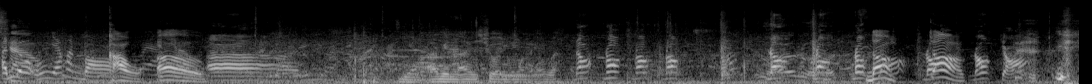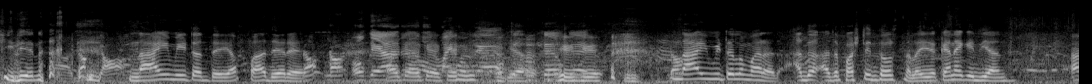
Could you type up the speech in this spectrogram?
ấn độ không dám ăn bò cow. Oh. À, Yeah, I will I show you one over. dog, dog, dog, dog. Dog, dog, dog. Dog, dog ಚಾ ಇದೇನು ನಾಯಿ ಮೀಟ್ ಅಂತೆ ಯಪ್ಪ ದೇರೆ ಓಕೆ ಓಕೆ ಓಕೆ ನಾಯಿ ಮೀಟ್ ಎಲ್ಲ ಮಾರೋದು ಅದು ಅದು ಫಸ್ಟ್ ಇನ್ ತೋರಿಸ್ನಲ್ಲ ಇದು ಕನೆಕ್ ಇದೆಯಾ ಅಂತ À,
